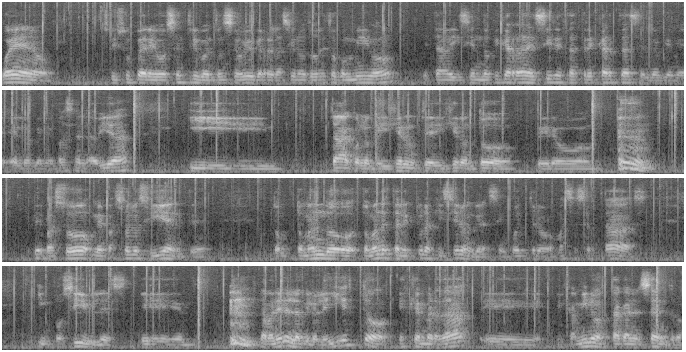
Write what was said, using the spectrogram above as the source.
bueno, soy súper egocéntrico, entonces obvio que relaciono todo esto conmigo. Estaba diciendo qué querrá decir estas tres cartas en lo que me, en lo que me pasa en la vida. Y ya, con lo que dijeron, ustedes dijeron todo, pero me pasó, me pasó lo siguiente to- tomando, tomando estas lecturas que hicieron, que las encuentro más acertadas, imposibles. eh, la manera en la que lo leí esto es que en verdad eh, el camino está acá en el centro.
